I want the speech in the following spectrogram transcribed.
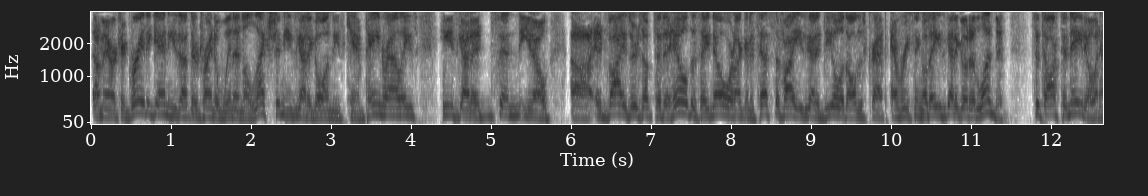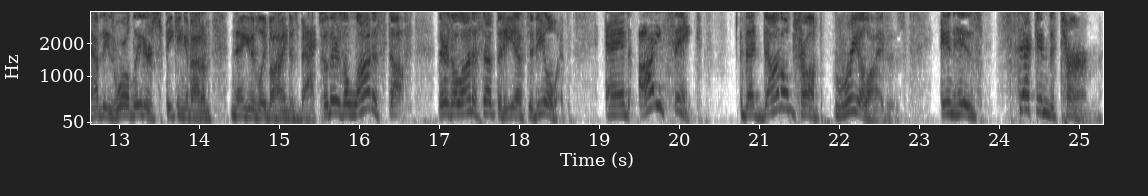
America great again. He's out there trying to win an election. He's got to go on these campaign rallies. He's got to send you know uh, advisors up to the hill to say no, we're not going to testify. He's got to deal with all this crap every single day. He's got to go to London to talk to NATO and have these world leaders speaking about him negatively behind his back. So there's a lot of stuff. There's a lot of stuff that he has to deal with. And I think that Donald Trump realizes in his second term,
